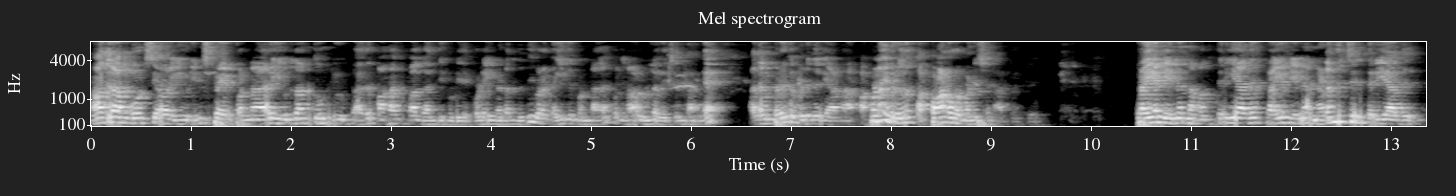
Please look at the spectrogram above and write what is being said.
நாதராம் கோட்ஸே அவரை இவர் இன்ஸ்பயர் பண்ணாரு. இவர் தான் தூண்டி விட்டாரு. மகாத்மா காந்தியினுடைய கொலை நடந்தது. இவரை கைது பண்ணாங்க. கொஞ்ச நாள் உள்ள வச்சிருந்தாங்க. அதன் பிறகு விடுதலை ஆனார். அப்பனா இவர் வந்து தப்பான ஒரு மனுஷன் இருக்கு ட்ரையல் என்ன நமக்கு தெரியாது. ட்ரையல் என்ன நடந்துச்சுன்னு தெரியாது.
